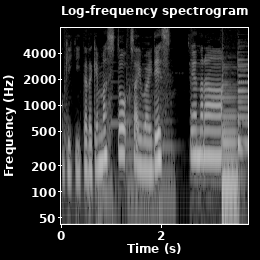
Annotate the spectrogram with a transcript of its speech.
お聞きいただけますと幸いです。さよなら。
